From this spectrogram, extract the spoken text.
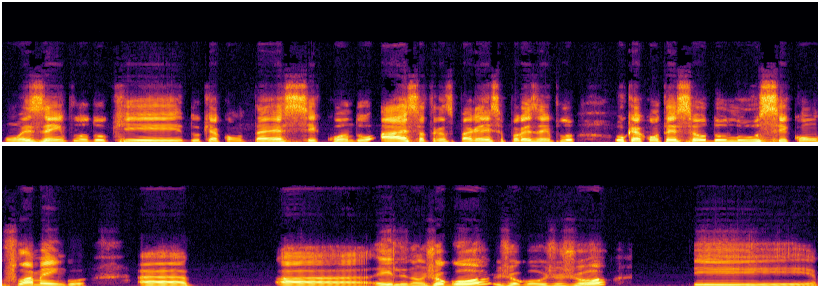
Um exemplo do que, do que acontece quando há essa transparência, por exemplo, o que aconteceu do Lucy com o Flamengo. Ah, ah, ele não jogou, jogou o Jojo, e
